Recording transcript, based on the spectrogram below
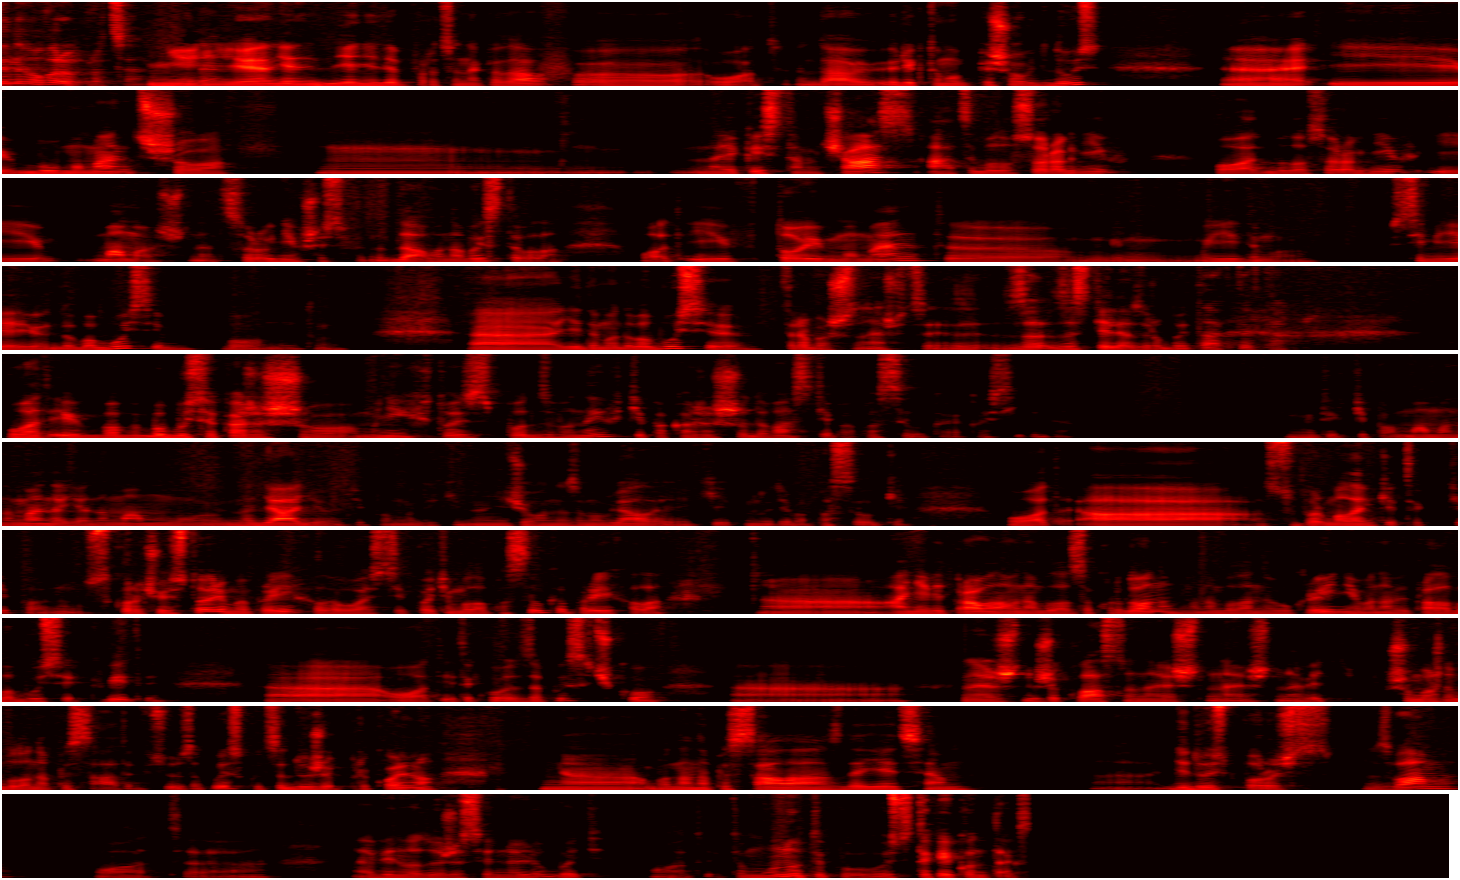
Ти не говорив про це? Ні, ні, я, я, я ніде про це не казав. Е, от, да, рік тому пішов дідусь, е, і був момент, що м, на якийсь там час, а це було 40 днів. От, було 40 днів, і мама ж на 40 днів щось да, вона виставила. От, і в той момент е, ми їдемо з сім'єю до бабусі, бо ну, там, е, їдемо до бабусі, треба ж знаєш, це за- застілля зробити. Так, так, так. От, і баб- бабуся каже, що мені хтось подзвонив, типу, каже, що до вас типу, посилка якась їде. Ми так, типу, мама на мене, я на маму, на дядю. Типу, ми такі ну, нічого не замовляли, які ну, типу, посилки. От, а супер маленькі, так, типу, ну, скорочу історію, ми приїхали ось, і потім була посилка, приїхала. Аня відправила, вона була за кордоном, вона була не в Україні, вона відправила бабусі квіти. От, і таку записочку. Е, знаєш, дуже класно, знаєш, знаєш, навіть що можна було написати в цю записку, це дуже прикольно. Е, Вона написала, здається, е, дідусь поруч з- вами. От, е, він вас дуже сильно любить. От, і тому, ну, типу, ось такий контекст.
